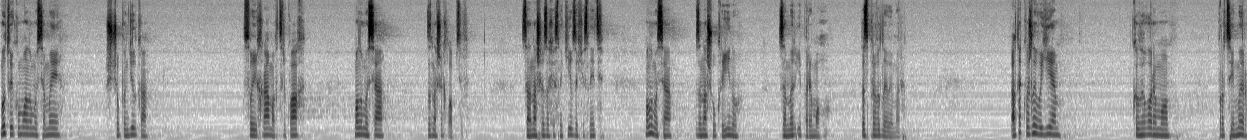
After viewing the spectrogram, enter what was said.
Молитву, яку молимося ми щопонеділка в своїх храмах, церквах молимося за наших хлопців, за наших захисників, захисниць. Молимося за нашу Україну, за мир і перемогу, за справедливий мир. Але так важливо є, коли говоримо про цей мир,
